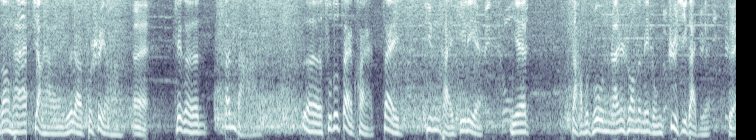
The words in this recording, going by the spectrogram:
从刚才降下来有点不适应啊。哎，这个单打，呃，速度再快、再精彩激烈，也打不出男双的那种窒息感觉。对。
